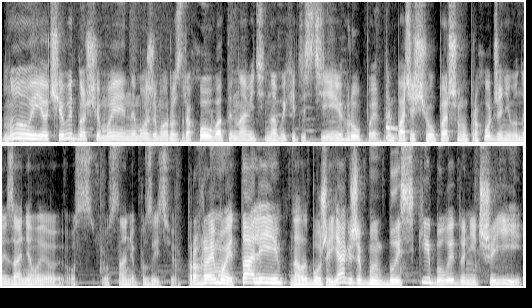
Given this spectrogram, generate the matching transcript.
Ну і очевидно, що ми не можемо розраховувати навіть на вихід із цієї групи. Тим паче, що у першому проходженні вони зайняли ос- останню позицію. Програємо Італії, але боже, як же ми близькі були до нічиї.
